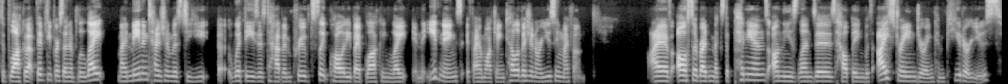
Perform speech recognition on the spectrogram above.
to block about 50% of blue light. My main intention was to uh, with these is to have improved sleep quality by blocking light in the evenings if I'm watching television or using my phone. I have also read mixed opinions on these lenses helping with eye strain during computer use.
